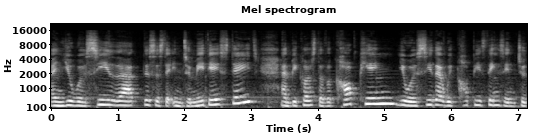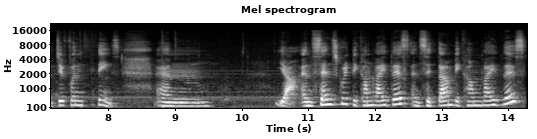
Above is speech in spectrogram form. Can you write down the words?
And you will see that this is the intermediate state and because of the copying you will see that we copy things into different things. And yeah and Sanskrit become like this and Siddham become like this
